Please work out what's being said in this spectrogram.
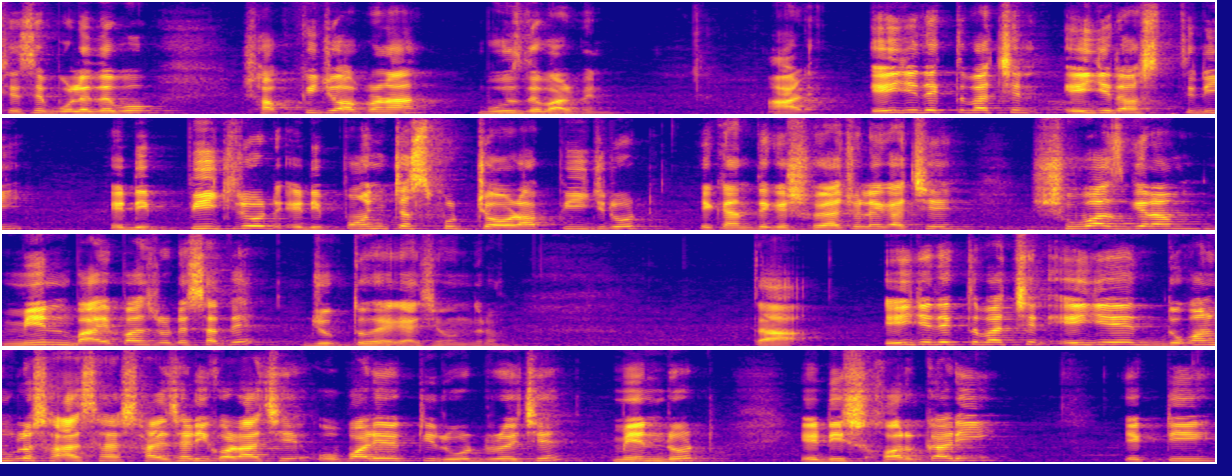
শেষে বলে দেব সব কিছু আপনারা বুঝতে পারবেন। আর এই যে দেখতে পাচ্ছেন, এই যে রাস্তাটি এটি পিচ রোড, এটি পঞ্চাশ ফুট চওড়া পিচ রোড, এখান থেকে সোয়া চলে গেছে। সুভাষগ্রাম মেন বাইপাস রোডের সাথে যুক্ত হয়ে গেছে বন্ধুরা। তা এই যে দেখতে পাচ্ছেন, এই যে দোকানগুলো সারি সারি- করা আছে, ওপারেও একটি রোড রয়েছে মেন রোড এটি সরকারি একটি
